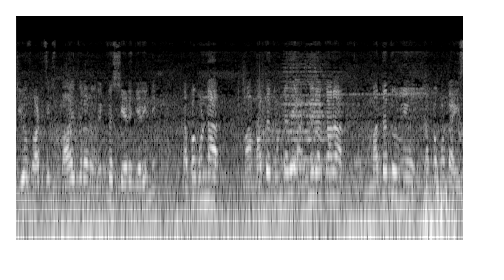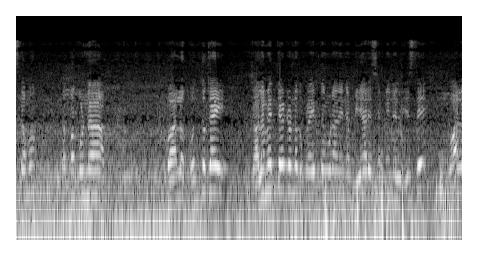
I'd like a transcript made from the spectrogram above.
జియో ఫార్టీ సిక్స్ బాధితులను రిక్వెస్ట్ చేయడం జరిగింది. తప్పకుండా మా మద్దతు ఉంటుంది. అన్ని రకాల మద్దతు మేము తప్పకుండా ఇస్తాము. తప్పకుండా వాళ్ళ గొంతుకై గలమెత్తేటువంటి ప్రయత్నం కూడా నిన్న బీఆర్ఎస్ ఎమ్మెల్యేలు చేస్తే వాళ్ళ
